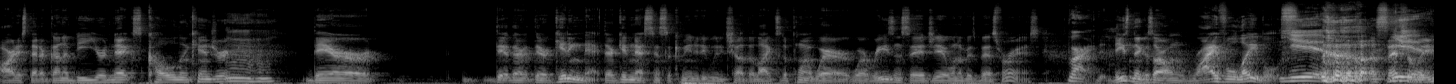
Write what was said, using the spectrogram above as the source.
artists that are gonna be your next Cole and Kendrick, Mm-hmm. they're they're, they're they're getting that. They're getting that sense of community with each other, like to the point where where Reason said Jid one of his best friends. right. These niggas are on rival labels. Yeah. essentially. Yeah.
